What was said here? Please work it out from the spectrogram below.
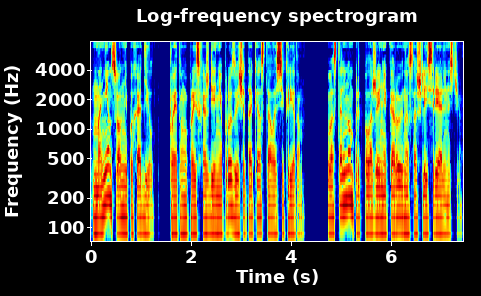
На немца он не походил, поэтому происхождение прозвища так и осталось секретом. В остальном предположения Коровина сошлись с реальностью.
